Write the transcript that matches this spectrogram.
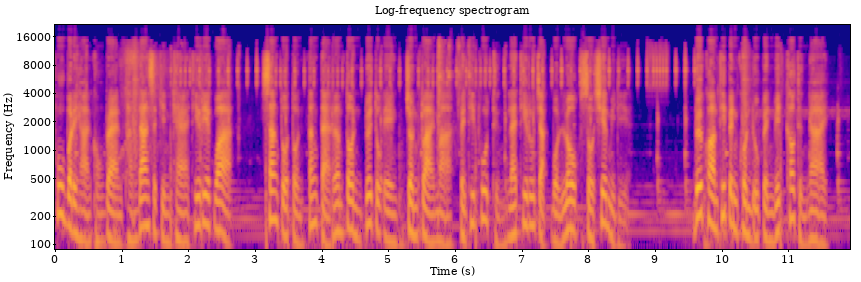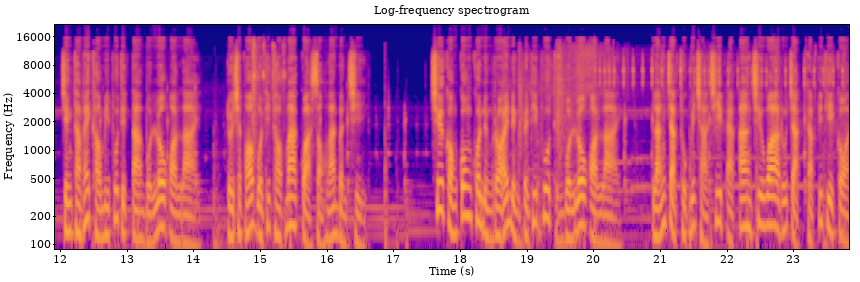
ผู้บริหารของแบรนด์ทางด้านสกินแคร์ที่เรียกว่า สร้างตัวตนตั้งแต่เริ่มต้นด้วยตัวเองจนกลายมาเป็นที่พูดถึงและที่รู้จักบนโลกโซเชียลมีเดีย ด้วยความที่เป็นคนดูเป็นมิตรเข้าถึงง่าย จึงทำให้เขามีผู้ติดตามบนโลกออนไลน์ โดยเฉพาะบนที่ทอกมากกว่า 2 ล้านบัญชี ชื่อของก้งคน 101 เป็นที่พูดถึงบนโลกออนไลน์ หลังจากถูกมิจฉาชีพแอบอ้างชื่อว่ารู้จักกับพิธีกร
